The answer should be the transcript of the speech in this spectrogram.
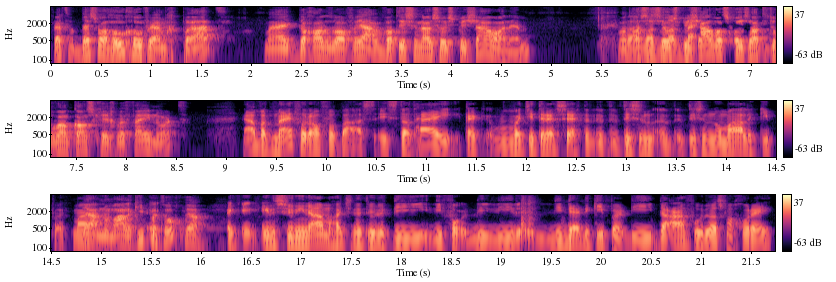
werd best wel hoog over hem gepraat. Maar ik dacht altijd wel van, ja, wat is er nou zo speciaal aan hem? Want Wat- als hij zo speciaal was geweest, had hij toch wel een kans gekregen bij Feyenoord? Nou, wat mij vooral verbaast is dat hij. Kijk, wat je terecht zegt, het, het is, een, het is een normale keeper. Maar ja, een normale keeper, ik- toch? Ja. ik- ik- in Suriname had je natuurlijk die, die, voor- die, die, die derde keeper, die de aanvoerder was van Goree.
